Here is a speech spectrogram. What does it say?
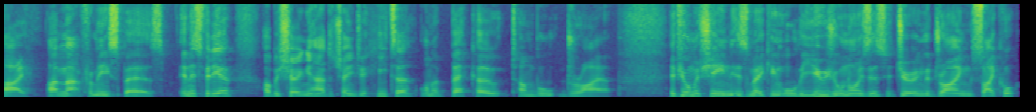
Hi, I'm Matt from eSpares. In this video, I'll be showing you how to change a heater on a Beko tumble dryer. If your machine is making all the usual noises during the drying cycle,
